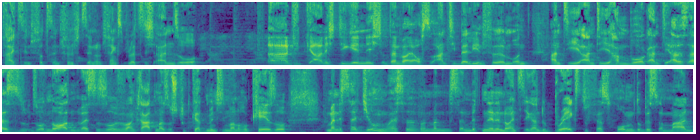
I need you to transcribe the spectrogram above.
13, 14, 15 und fängst plötzlich an, so äh, geht gar nicht, die gehen nicht. Und dann war ja auch so Anti-Berlin-Film und Anti, Anti-Hamburg, Anti, alles, alles so, so Norden, weißt du, so, wir waren gerade mal so Stuttgart, München war noch okay, so. Man ist halt jung, weißt du, und man ist dann mitten in den 90ern, du breakst, du fährst rum, du bist am Malen,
